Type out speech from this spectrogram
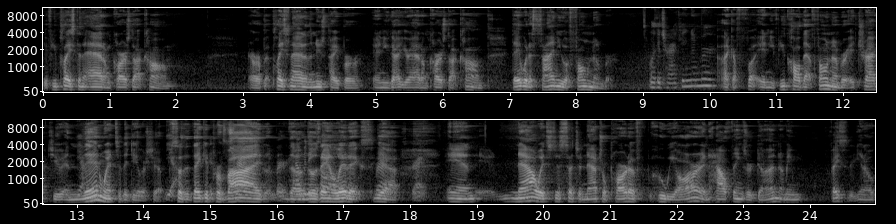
If you placed an ad on Cars.com, or placed an ad in the newspaper and you got your ad on cars.com, they would assign you a phone number. Like a tracking number? Like a and if you called that phone number, it tracked you and Yeah. then went to the dealership Yeah. so that they could It's provide the, those calls? analytics. Right, Yeah. Right. And now it's just such a natural part of who we are and how things are done. I mean, face it, you know,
